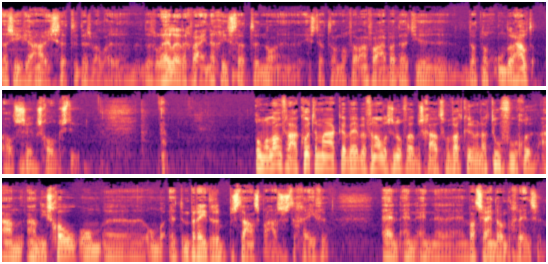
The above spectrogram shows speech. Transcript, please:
dan zeg je, ja, is dat, dat, is wel, dat is wel heel erg weinig. Is dat, is dat dan nog wel aanvaardbaar dat je dat nog onderhoudt als schoolbestuur? Nou, om een lang verhaal kort te maken, we hebben van alles en nog wat beschouwd van wat kunnen we nou toevoegen aan, aan die school om, uh, om het een bredere bestaansbasis te geven. En, en, en, uh, en wat zijn dan de grenzen?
